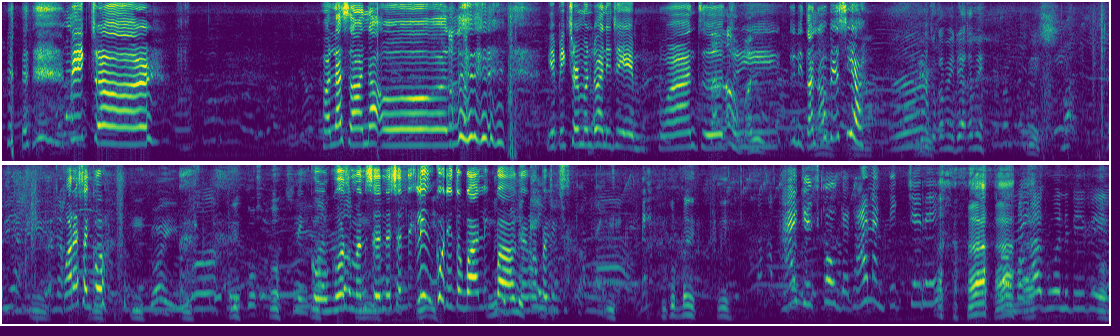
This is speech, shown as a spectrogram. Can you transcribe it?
Picture. Hala sana all. Gi picture mo ni JM. One, two, three. Ini tanaw ba siya? Dito kami, diya kami. Marasan ko. Ning kugos man sa na dito balik ba? Balik. Ay, Diyos ko, picture eh. Ni baby.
